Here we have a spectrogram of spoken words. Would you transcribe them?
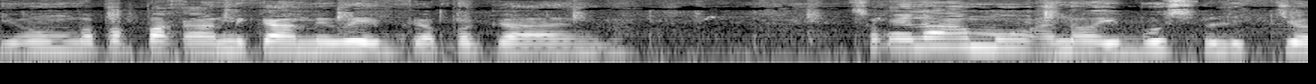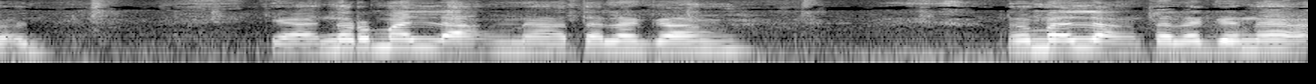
Yung mapapakami-kami wave kapag ka, ano. So kailangan mong ano, i-boost ulit yun. Kaya normal lang na talagang, normal lang talaga na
